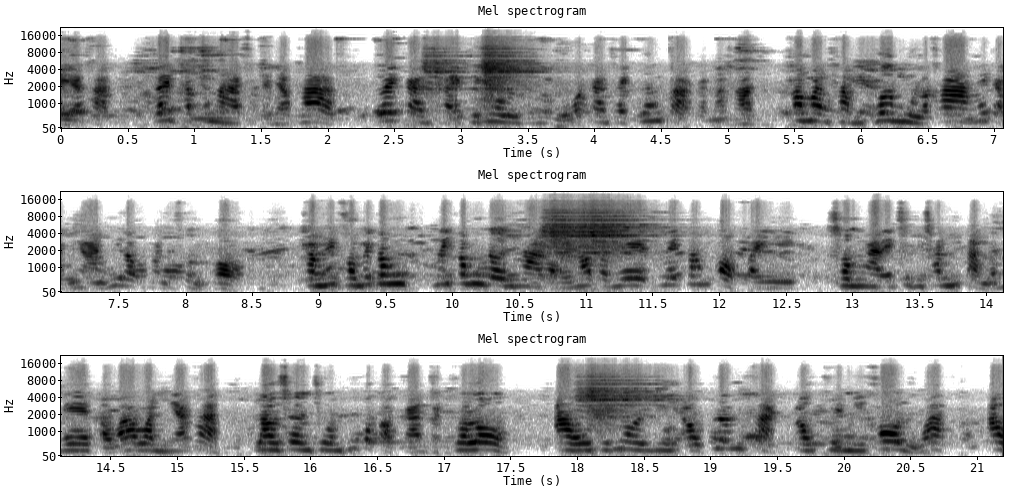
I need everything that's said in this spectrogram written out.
ยอะค่ะ ได้พัฒนาศักยภาพด้วยการใช้เทคโนโลยีหรือว่าการใช้เครื่องจักรนะคะเข้ามาทำเพิ่มมูลค่าให้กับงานที่เรากำลังส่งออกทำให้เขาไม่ต้องไม่ต้องเดินทางออกไปนอกประเทศ ไม่ต้องออกไปชมงานเอ็กซิบิชันที่ต่างประเทศ แต่ว่าวันนี้ค่ะ เราเชิญชวนผู้ประกอบการจากทั่วโลก เอาเทคโนโลยี เอาเครื่องจักร เอาเคมีคอลหรือว่าเอา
